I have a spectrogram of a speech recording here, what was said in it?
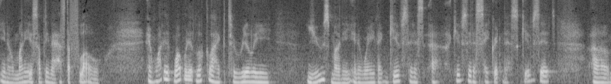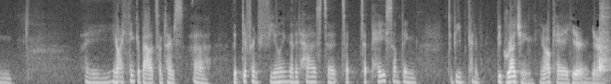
You know, money is something that has to flow. And what it, what would it look like to really use money in a way that gives it a, uh, gives it a sacredness, gives it um, I, you know, I think about sometimes uh, the different feeling that it has to, to, to pay something, to be kind of begrudging, you know, okay, here, you know,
